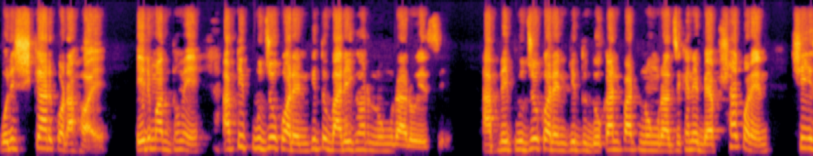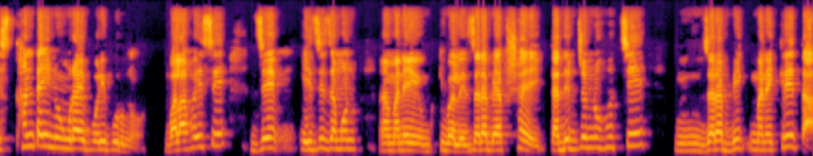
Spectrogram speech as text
পরিষ্কার করা হয়। এর মাধ্যমে আপনি পুজো করেন, কিন্তু বাড়িঘর নোংরা রয়েছে। আপনি পুজো করেন, কিন্তু দোকানপাট নোংরা, যেখানে ব্যবসা করেন, সেই স্থানটাই নোংরায় পরিপূর্ণ। বলা হয়েছে যে, এই যে যেমন মানে কি বলে, যারা ব্যবসায়ী, তাদের জন্য হচ্ছে যারা মানে ক্রেতা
